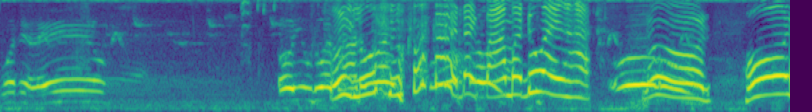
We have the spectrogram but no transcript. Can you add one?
บัวเนี่ยแล้วเอออยู่ด้วยเอ้ยปลารู้ด้วยได้ปลามาด้วยค่ะโอ้โน่นโหย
